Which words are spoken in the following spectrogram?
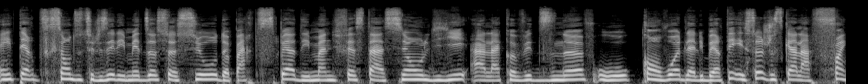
interdiction d'utiliser les médias sociaux, de participer à des manifestations liées à la COVID-19 ou au convoi de la liberté, et ça jusqu'à la fin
